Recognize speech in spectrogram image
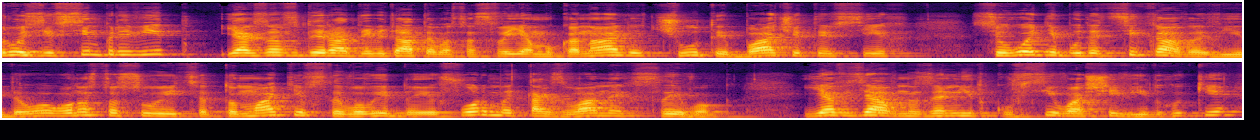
Друзі, всім привіт! Як завжди, радий вітати вас на своєму каналі, чути, бачити всіх. Сьогодні буде цікаве відео. Воно стосується томатів сливовидної форми, так званих сливок. Я взяв на замітку всі ваші відгуки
